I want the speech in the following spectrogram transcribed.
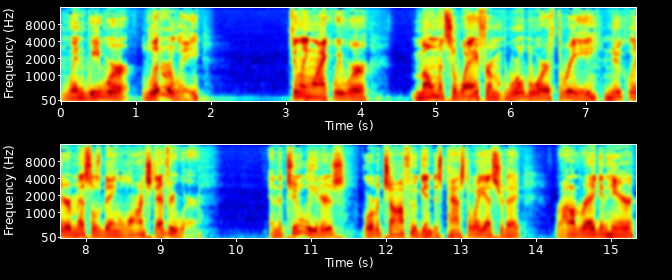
when we were literally feeling like we were moments away from World War III, nuclear missiles being launched everywhere. And the two leaders, Gorbachev, who again just passed away yesterday, Ronald Reagan here,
